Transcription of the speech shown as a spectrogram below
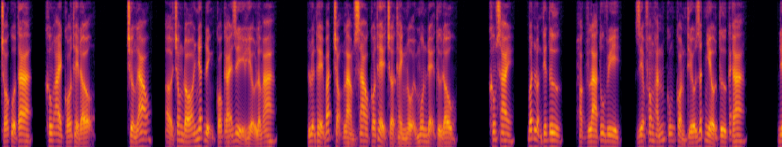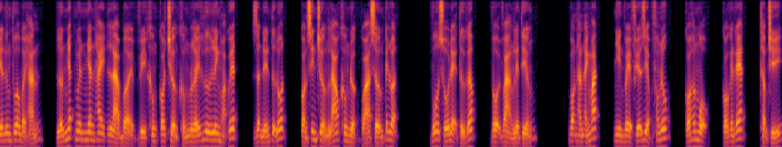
chó của ta, không ai có thể đậu. Trưởng lão ở trong đó nhất định có cái gì hiểu lầm a? Luyện thể bắt trọng làm sao có thể trở thành nội môn đệ từ đâu? Không sai, bất luận thiên tư, hoặc là tu vi, diệp phong hắn cũng còn thiếu rất nhiều tư cách ta điền ưng thua bởi hắn, lớn nhất nguyên nhân hay là bởi vì không có trưởng khống lấy hư linh hỏa quyết, dẫn đến tự đốt, còn xin trưởng lão không được quá sớm kết luận. Vô số đệ tử gấp, vội vàng lên tiếng. Bọn hắn ánh mắt, nhìn về phía diệp phong lúc, có hâm mộ, có ghen ghét, thậm chí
